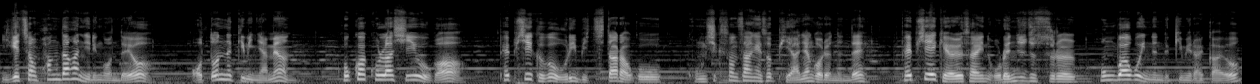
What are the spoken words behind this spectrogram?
이게 참 황당한 일인 건데요. 어떤 느낌이냐면 코카콜라 CEO가 펩시 그거 우리 미치다라고 공식 선상에서 비아냥거렸는데 펩시의 계열사인 오렌지 주스를 홍보하고 있는 느낌이랄까요?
